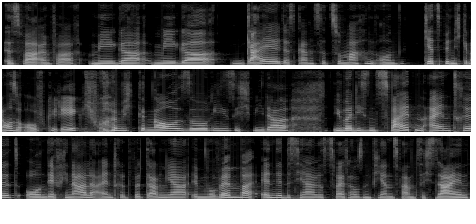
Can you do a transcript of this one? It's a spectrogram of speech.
es war einfach mega, mega geil, das Ganze zu machen und jetzt bin ich genauso aufgeregt. Ich freue mich genauso riesig wieder über diesen zweiten Eintritt und der finale Eintritt wird dann ja im November, Ende des Jahres 2024 sein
